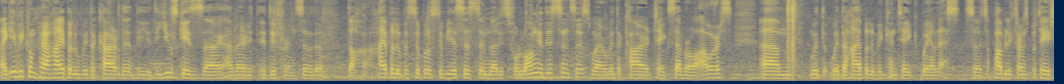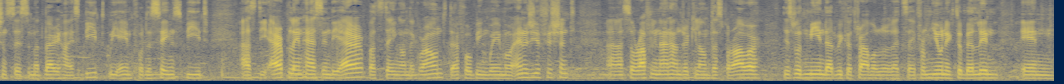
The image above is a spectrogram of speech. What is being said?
Like if we compare Hyperloop with the car, the, the, the use cases are, are very different. So the, the Hyperloop is supposed to be a system that is for longer distances, where with the car it takes several hours. Um, with, with the Hyperloop it can take way less. So it's a public transportation system at very high speed. We aim for the same speed as the airplane has in the air, but staying on the ground, therefore being way more energy efficient. Uh, so roughly 900 kilometers per hour. This would mean that we could travel, let's say, from Munich to Berlin in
